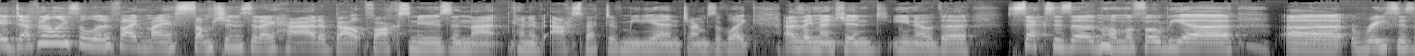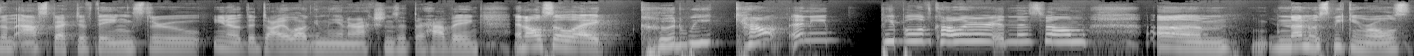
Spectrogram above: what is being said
it definitely solidified my assumptions that I had about Fox News and that kind of aspect of media in terms of like, as I mentioned, you know, the sexism, homophobia, uh, racism aspect of things through, you know, the dialogue and the interactions that they're having. And also like, could we count any people of color in this film? Um, none with speaking roles.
